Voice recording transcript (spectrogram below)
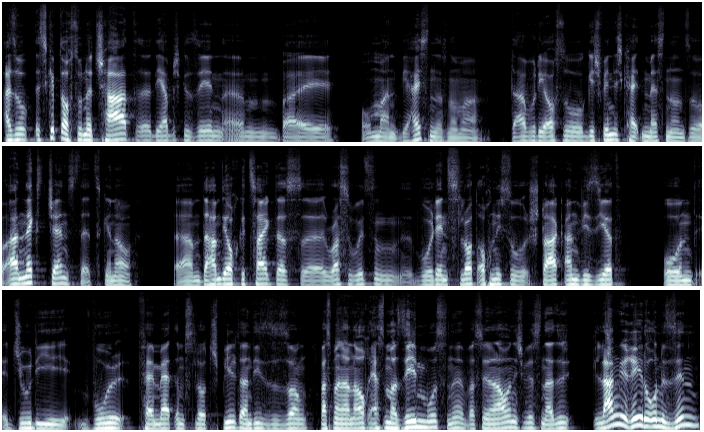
Also es gibt auch so eine Chart, äh, die habe ich gesehen ähm, bei, oh Mann, wie heißt denn das nochmal? Da, wo die auch so Geschwindigkeiten messen und so. Ah, Next Gen Stats, genau. Ähm, da haben die auch gezeigt, dass äh, Russell Wilson wohl den Slot auch nicht so stark anvisiert und Judy wohl vermehrt im Slot spielt an diese Saison, was man dann auch erstmal sehen muss, ne? was wir dann auch nicht wissen. Also lange Rede ohne Sinn,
